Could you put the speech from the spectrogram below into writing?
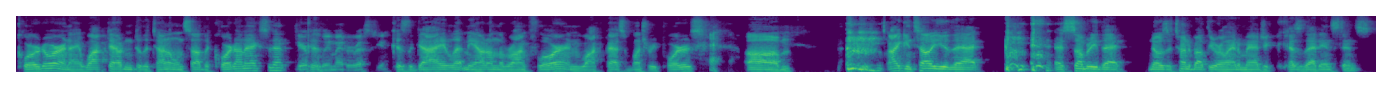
corridor, and I walked out into the tunnel and saw the court on accident. Careful, because- they might arrest you. because the guy let me out on the wrong floor and walked past a bunch of reporters. um, I can tell you that as somebody that knows a ton about the Orlando Magic because of that instance,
